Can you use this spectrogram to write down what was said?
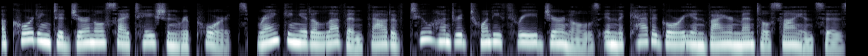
according to Journal Citation Reports, ranking it 11th out of 223 journals in the category Environmental Sciences.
